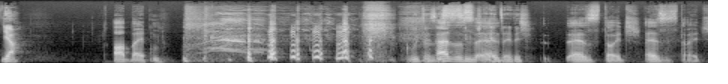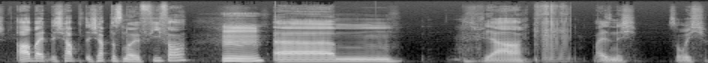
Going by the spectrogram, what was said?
Ja. Arbeiten. Gut, das ist also ziemlich ist, äh, einseitig. Es ist deutsch, es ist deutsch. Arbeiten, ich habe ich hab das neue FIFA. Mhm. Ähm, ja, weiß nicht so ruhig.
